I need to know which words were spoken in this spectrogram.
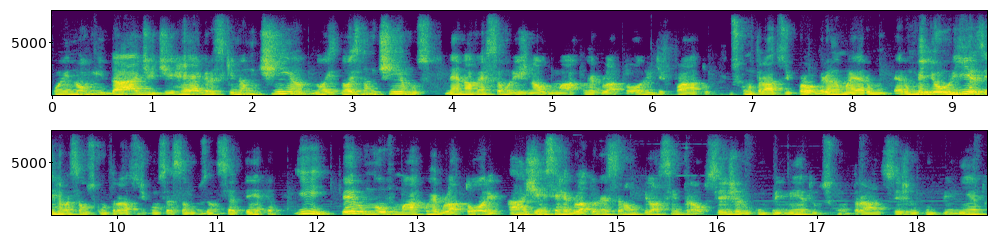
com enormidade de regras que não tinha, nós, nós não tínhamos né, na versão original do marco regulatório, de fato, os contratos de programa eram, eram melhorias em relação aos contratos de concessão dos anos 70, e pelo novo marco regulatório, a agência reguladora será um pilar central, seja no cumprimento dos contratos, seja no cumprimento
